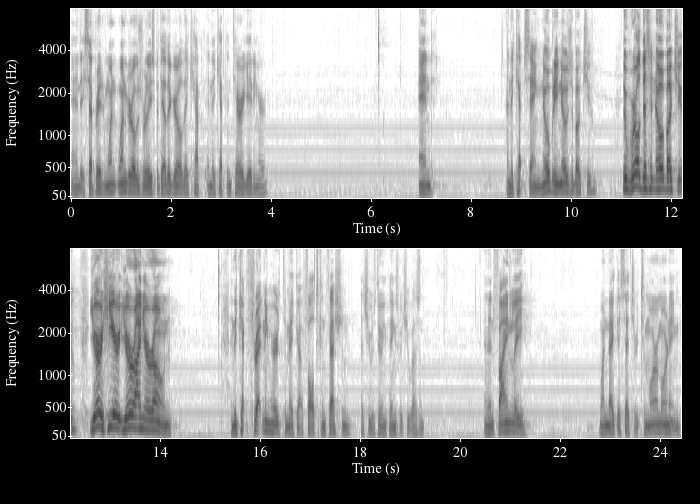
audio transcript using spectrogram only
and they separated. One, one girl was released, but the other girl they kept, and they kept interrogating her. And, and they kept saying, Nobody knows about you. The world doesn't know about you. You're here, you're on your own. And they kept threatening her to make a false confession that she was doing things which she wasn't. And then finally, one night they said to her, Tomorrow morning,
